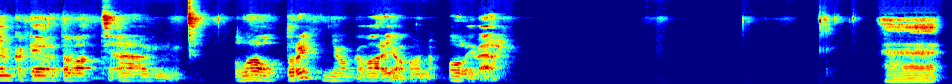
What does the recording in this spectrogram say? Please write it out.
jonka kertovat ähm, lautturi, jonka varjo on Oliver. Ää,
